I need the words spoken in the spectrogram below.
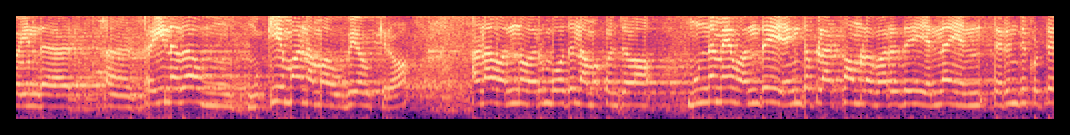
இப்போ இந்த ட்ரெயினை தான் முக்கியமாக நம்ம உபயோகிக்கிறோம். ஆனால் வந்து வரும்போது நம்ம கொஞ்சம் முன்னமே வந்து எந்த பிளாட்ஃபார்மில் வருது என்ன என் தெரிஞ்சுக்கிட்டு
